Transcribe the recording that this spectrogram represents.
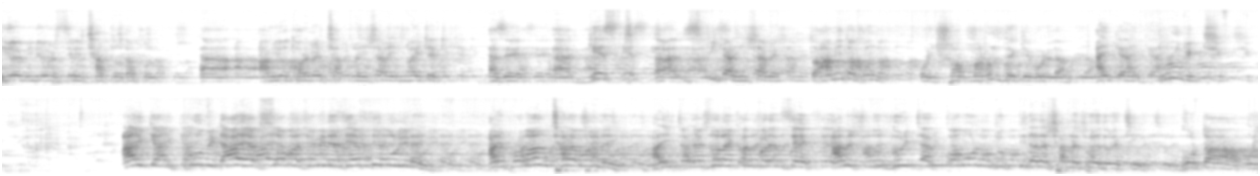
ইউএম ইউনিভার্সিটির ছাত্র তখন আমিও ধর্মের ছাত্র হিসাবে invited as a guest speaker হিসাবে। তো আমি তখন ওই সব মানুষদেরকে বললাম I can prove it I can prove it I have so much evidence এমনি বলি নাই। আমি প্রমাণ ছাড়া বলি নাই। আর ইন্টারন্যাশনাল কনফারেন্সে আমি শুধু দুইটা কমন যুক্তি তাদের সামনে তুলে ধরেছি। গোটা ওই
